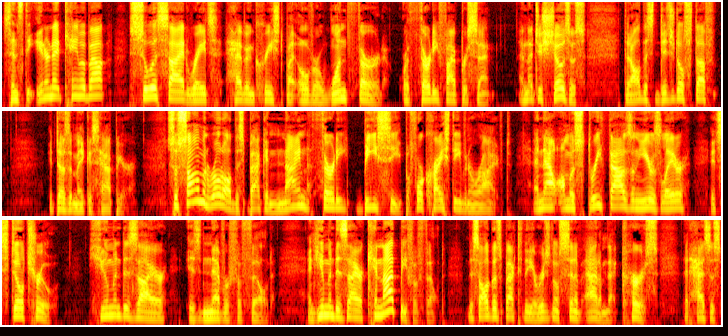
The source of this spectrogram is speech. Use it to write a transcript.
Since the internet came about, suicide rates have increased by over one third or 35%. And that just shows us that all this digital stuff, it doesn't make us happier. So Solomon wrote all this back in 930 BC, before Christ even arrived. And now, almost 3,000 years later, it's still true. Human desire is never fulfilled and human desire cannot be fulfilled. This all goes back to the original sin of Adam, that curse that has us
